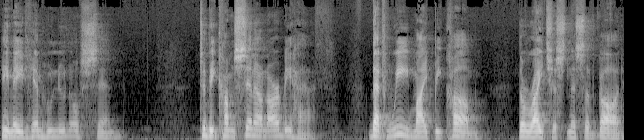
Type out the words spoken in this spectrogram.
He made him who knew no sin to become sin on our behalf, that we might become the righteousness of God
